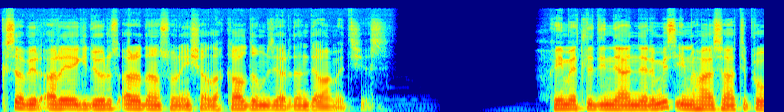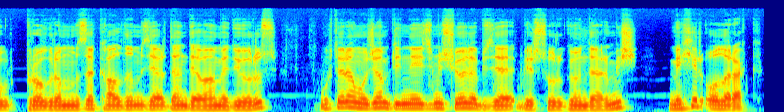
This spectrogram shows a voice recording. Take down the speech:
kısa bir araya gidiyoruz. Aradan sonra inşallah kaldığımız yerden devam edeceğiz. Kıymetli dinleyenlerimiz İlmihal Saati pro- programımıza kaldığımız yerden devam ediyoruz. Muhterem hocam dinleyicimiz şöyle bize bir soru göndermiş. Mehir olarak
